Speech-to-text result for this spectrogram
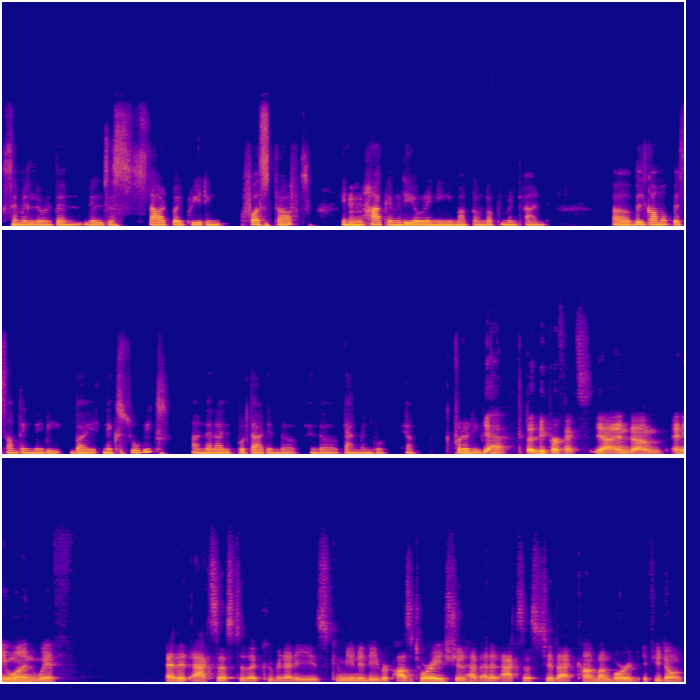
similar then. We'll just start by creating first drafts in mm-hmm. HackMD or any Markdown document, and uh, we'll come up with something maybe by next two weeks, and then I'll put that in the in the Kanban board. Yeah, for a review. Yeah, that'd be perfect. Yeah, and um, anyone with edit access to the Kubernetes community repository should have edit access to that Kanban board. If you don't,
